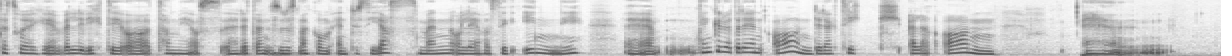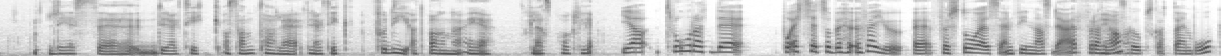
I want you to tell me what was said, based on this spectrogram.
det tror jag är väldigt viktigt att ta med oss. Eh, detta som du snackar om entusiasmen och leva sig in i. Eh, tänker du att det är en annan didaktik eller annan eh, lesedidaktikk och samtaledidaktikk fordi att barnen är flerspråkliga? Jag tror att det på ett sätt så behöver ju eh, förståelsen finnas där för att ja. man ska uppskatta en bok.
